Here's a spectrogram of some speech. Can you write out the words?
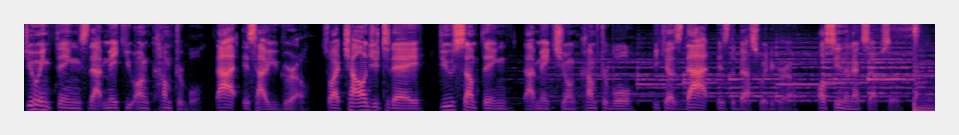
doing things that make you uncomfortable. That is how you grow. So, I challenge you today do something that makes you uncomfortable because that is the best way to grow. I'll see you in the next episode.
